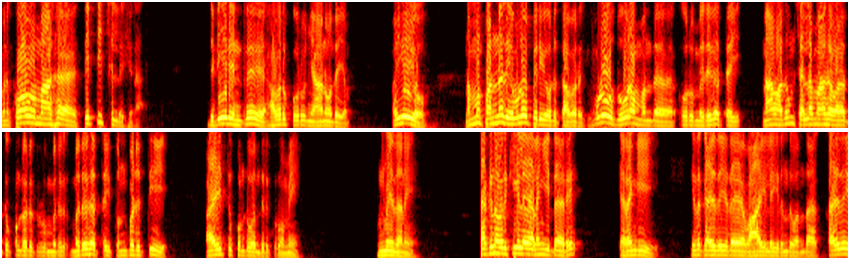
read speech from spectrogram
இவன் கோபமாக திட்டிச் செல்லுகிறார். திடீரென்று அவருக்கு ஒரு ஞானோதயம். ஐயோ நம்ம பண்ணது எவ்வளோ பெரிய ஒரு தவறு. இவ்வளோ தூரம் வந்த ஒரு மிருகத்தை நாம் அதுவும் செல்லமாக வளர்த்து கொண்டிருக்கிற மிருக மிருகத்தை துன்படுத்தி அழைத்து கொண்டு வந்திருக்கிறோமே. உண்மைதானே? டக்குன்னு அவர் கீழே இறங்கிட்டாரு. இறங்கி இந்த கழுதையுடைய வாயில இருந்து வந்தா கழுதை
